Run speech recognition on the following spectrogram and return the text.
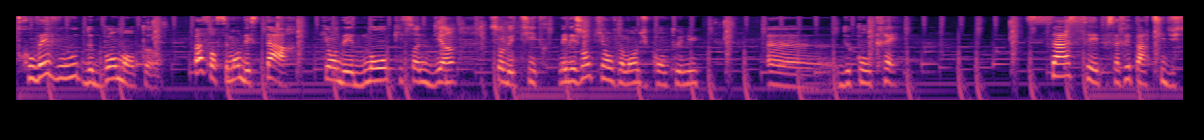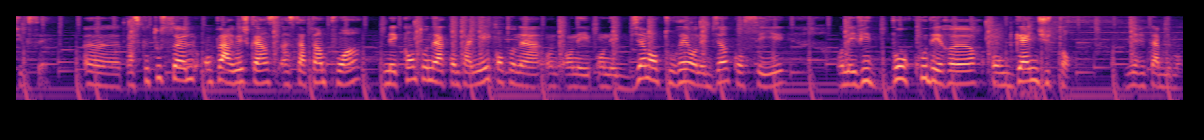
trouvez-vous de bons mentors. Pas forcément des stars qui ont des noms qui sonnent bien sur le titre, mais des gens qui ont vraiment du contenu de concret. Ça, ça fait partie du succès. Euh, parce que tout seul, on peut arriver jusqu'à un, certain point, mais quand on est accompagné, quand on est bien entouré, on est bien conseillé, on évite beaucoup d'erreurs, on gagne du temps, véritablement.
